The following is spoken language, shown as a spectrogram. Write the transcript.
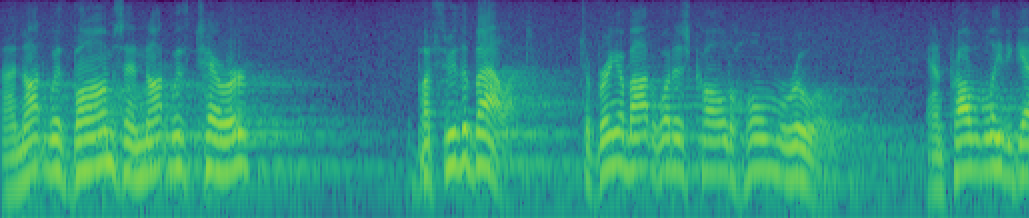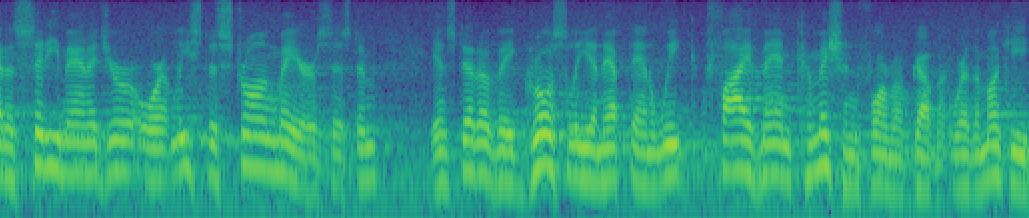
Uh, not with bombs and not with terror, but through the ballot to bring about what is called home rule and probably to get a city manager or at least a strong mayor system instead of a grossly inept and weak five-man commission form of government where the monkey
